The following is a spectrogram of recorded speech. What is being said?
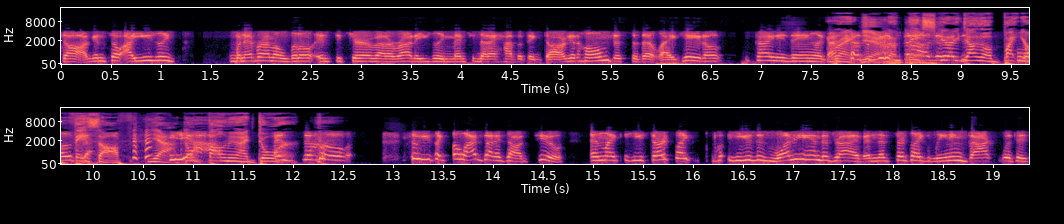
dog. And so I usually, whenever I'm a little insecure about a ride, I usually mention that I have a big dog at home just so that, like, hey, don't try anything. Like, Right. have Yeah. a big A big scary dog will bite your face that- off. Yeah. Yeah. Don't follow me my door. And so, so he's like, "Oh, I've got a dog too." And like he starts like he uses one hand to drive, and then starts like leaning back with his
